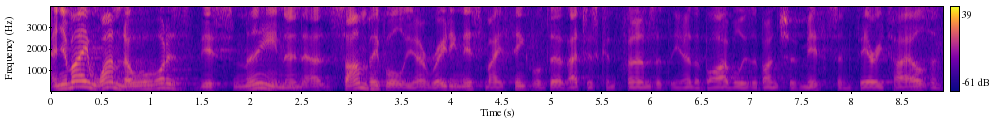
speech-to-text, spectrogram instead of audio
And you may wonder, well, what does this mean? And uh, some people, you know, reading this may think, well, that just confirms that you know the Bible is a bunch of myths and fairy tales. And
